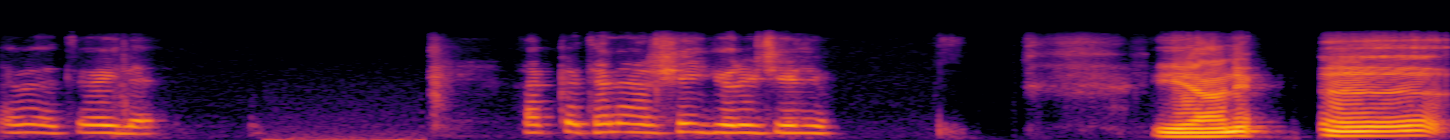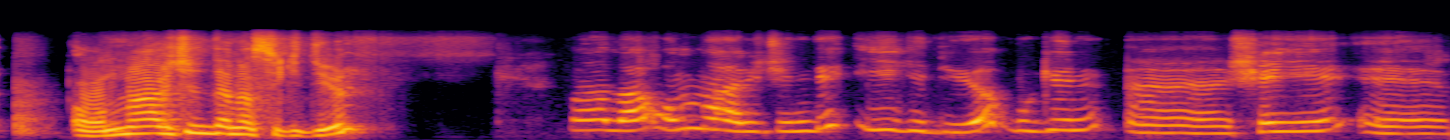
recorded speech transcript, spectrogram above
Evet öyle. Hakikaten her şey göreceli. Yani e, onun haricinde nasıl gidiyor? Valla onun haricinde iyi gidiyor. Bugün e, şeyi e,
